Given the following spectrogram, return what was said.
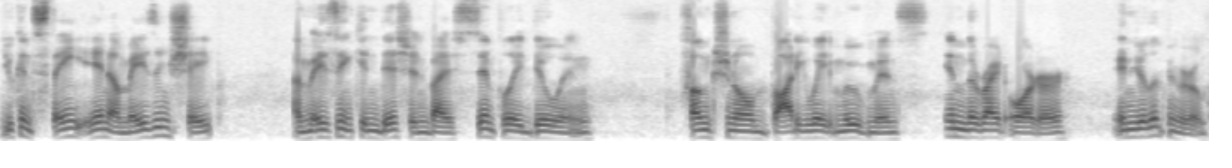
You can stay in amazing shape, amazing condition by simply doing functional body weight movements in the right order in your living room.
